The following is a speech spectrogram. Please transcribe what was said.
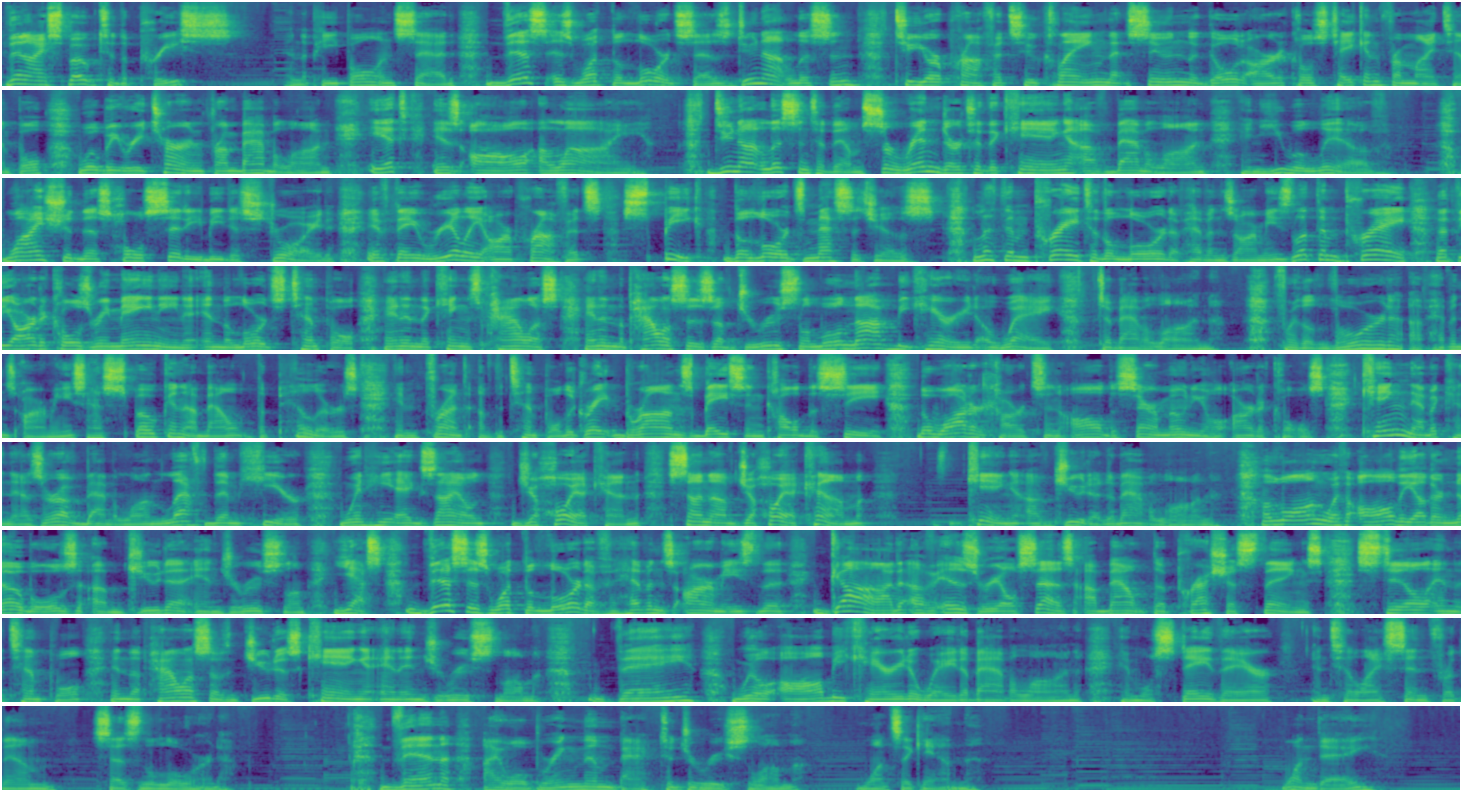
Then I spoke to the priests and the people and said, This is what the Lord says Do not listen to your prophets who claim that soon the gold articles taken from my temple will be returned from Babylon. It is all a lie. Do not listen to them. Surrender to the king of Babylon, and you will live. Why should this whole city be destroyed? If they really are prophets, speak the Lord's messages. Let them pray to the Lord of heaven's armies. Let them pray that the articles remaining in the Lord's temple and in the king's palace and in the palaces of Jerusalem will not be carried away to Babylon. For the Lord of heaven's armies has spoken about the pillars in front of the temple, the great bronze basin called the sea, the water carts, and all the ceremonial articles. King Nebuchadnezzar of Babylon left them here when he exiled Jehoiachin, son of Jehoiakim, king of Judah to Babylon, along with all the other nobles of Judah and Jerusalem. Yes, this is what the Lord of heaven's armies, the God of Israel, says about the precious things still in the temple, in the palace of Judah's king, and in Jerusalem. They will all be carried away to Babylon and will stay there until I send for them, says the Lord. Then I will bring them back to Jerusalem once again. One day,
